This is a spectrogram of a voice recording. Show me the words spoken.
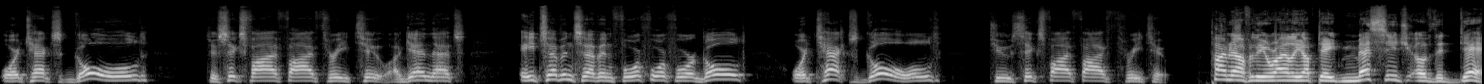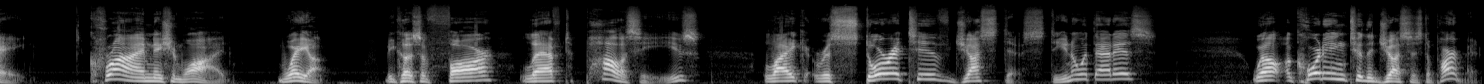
or text GOLD to 65532. Again, that's 877 444 GOLD or text GOLD to 65532. Time now for the O'Reilly Update message of the day. Crime nationwide, way up because of far left policies like restorative justice. Do you know what that is? Well, according to the Justice Department,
